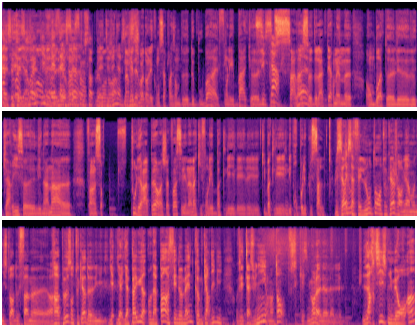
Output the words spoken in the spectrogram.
a- c'était un moment, qui mais était dans-. Non, mais tu les concerts, par exemple, de, de Booba, elles font les bacs, euh, les C'est plus Ouais. de la terre, même euh, en boîte, euh, le, Caris, les nanas, enfin, sur tous les rappeurs, à chaque fois, c'est les nanas qui font les bacs, les, qui bacs les, propos les plus sales. Mais c'est vrai que ça fait longtemps en tout cas, je reviens à mon histoire de femme rappeuse en tout cas, il y, a- pas eu, on n'a pas un phénomène comme Cardi B. Aux États-Unis, on entend, c'est quasiment la- l'artiste numéro un,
